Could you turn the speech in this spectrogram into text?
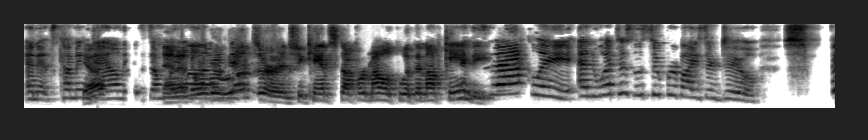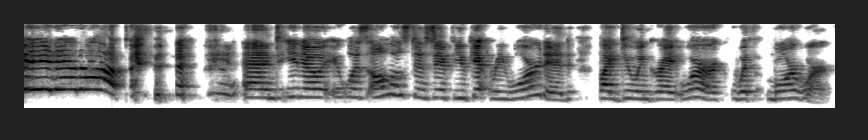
and it's coming yep. down the assembly and it line. overruns her, and she can't stuff her mouth with enough candy. Exactly. And what does the supervisor do? Speed it up. and you know, it was almost as if you get rewarded by doing great work with more work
